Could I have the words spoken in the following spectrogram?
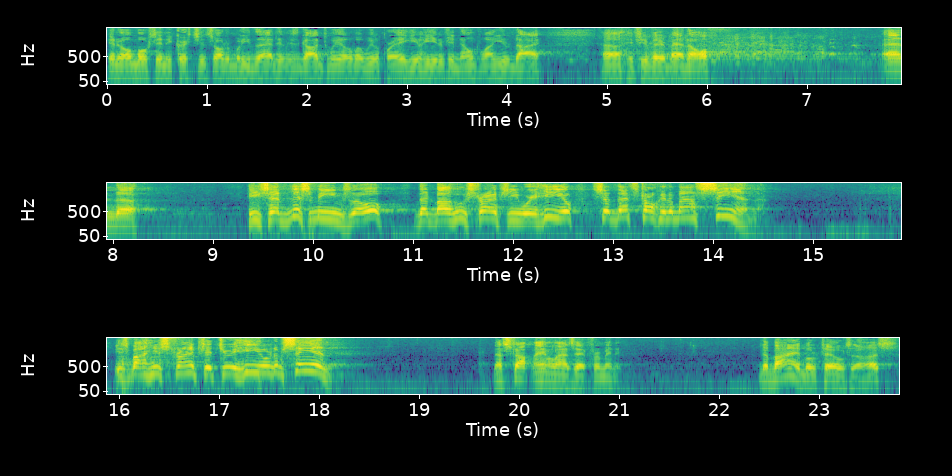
You know, most any Christian ought to believe that if it's God's will. Well, we'll pray He'll heal. If you don't, why well, you'll die. Uh, if you're very bad off. and uh, he said, this means though that by whose stripes ye were healed. Said that's talking about sin. It's by his stripes that you're healed of sin. Now stop and analyze that for a minute. The Bible tells us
